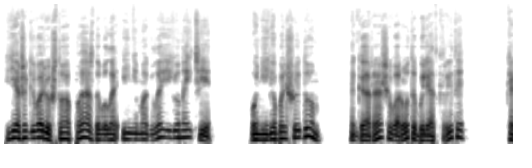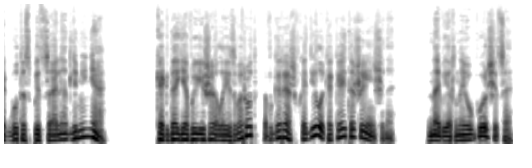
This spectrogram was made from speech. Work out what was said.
Я же говорю, что опаздывала и не могла ее найти. У нее большой дом, Гараж и ворота были открыты, как будто специально для меня. Когда я выезжала из ворот, в гараж входила какая-то женщина, наверное, уборщица.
